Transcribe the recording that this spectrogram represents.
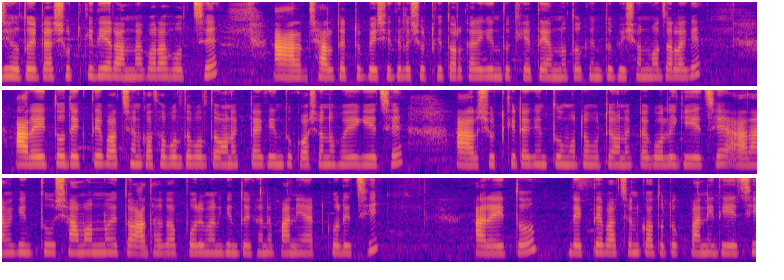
যেহেতু এটা শুটকি দিয়ে রান্না করা হচ্ছে। আর ঝালটা একটু বেশি দিলে শুটকি তরকারি কিন্তু খেতে এমনিতেও কিন্তু ভীষণ মজা লাগে। আর এই তো দেখতে পাচ্ছেন কথা বলতে বলতে অনেকটা কিন্তু কষানো হয়ে গিয়েছে। আর শুটকিটা কিন্তু মোটামুটি অনেকটা গলে গিয়েছে। আর আমি কিন্তু সামান্যই তো আধা কাপ পরিমাণ কিন্তু এখানে পানি অ্যাড করেছি। আর এই তো দেখতে পাচ্ছেন কতটুকু পানি দিয়েছি।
